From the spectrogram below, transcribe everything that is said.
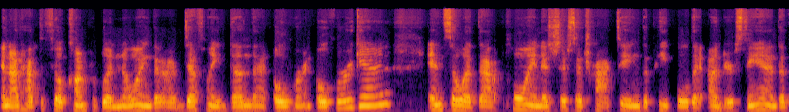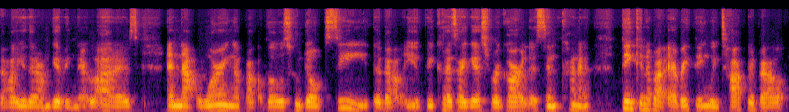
And i'd have to feel comfortable in knowing that i've definitely done that over and over again. And so at that point it's just attracting the people that understand the value that i'm giving their lives and not worrying about those who don't see the value. Because i guess regardless and kind of thinking about everything we talked about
